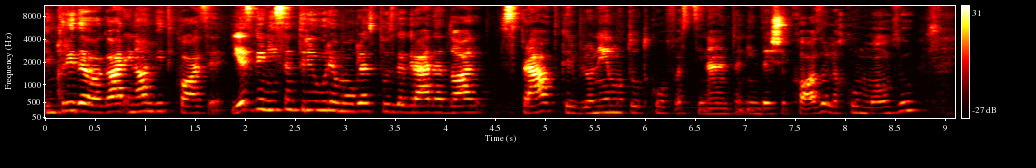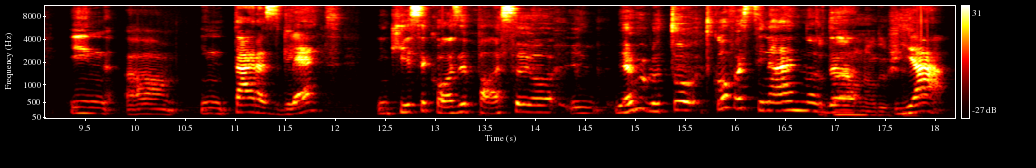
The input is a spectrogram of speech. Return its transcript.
in pride v gor in on vidi koze. Jaz ga nisem tri ure mogla z pusti grada dol spraviti, ker je bilo njemu to tako fascinantno in da je še kozo lahko v mozu in, um, in ta razgled. In kje se koze pasajo. Je bilo to tako fascinantno, da je. Ja,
